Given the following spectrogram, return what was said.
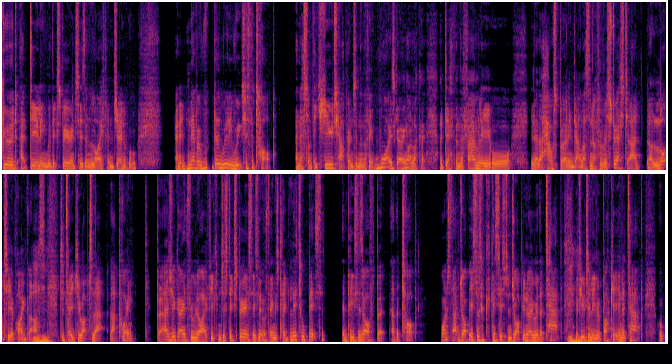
good at dealing with experiences and life in general, and it never doesn't really reaches the top unless something huge happens and then they think what is going on like a, a, death in the family or you know the house burning down that's enough of a stress to add a lot to your pint glass mm-hmm. to take you up to that that point but as you're going through life you can just experience these little things take little bits and pieces off but at the top once that drop, it's just a consistent drop. You know, with a tap, mm-hmm. if you were to leave a bucket in a tap or,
